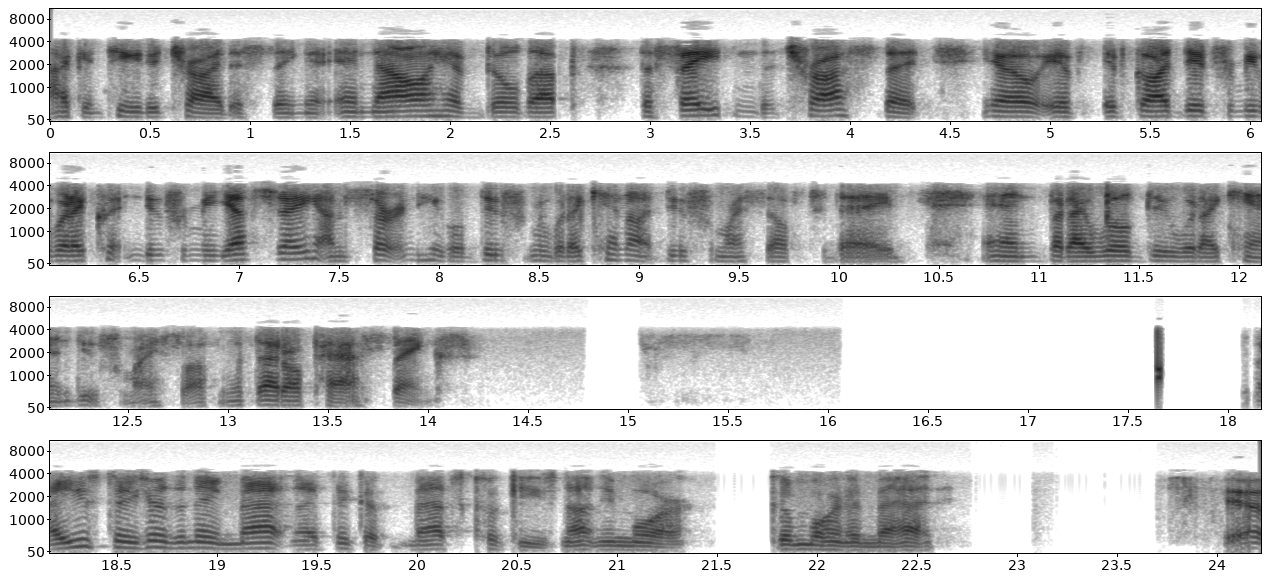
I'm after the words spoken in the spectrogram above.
I continue to try this thing, and now I have built up the faith and the trust that you know, if if God did for me what I couldn't do for me yesterday, I'm certain He will do for me what I cannot do for myself today. And but I will do what I can do for myself. And with that, I'll pass. Thanks. I used to hear the name Matt, and I think of Matt's Cookies. Not anymore. Good morning, Matt. Yeah,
